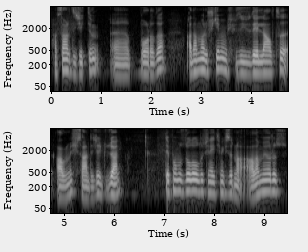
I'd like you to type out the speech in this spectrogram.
Hasar diyecektim e, bu arada. Adamlar üçleyememiş bizi %56 almış sadece güzel. Depomuz dolu olduğu için eğitim iksirini alamıyoruz.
